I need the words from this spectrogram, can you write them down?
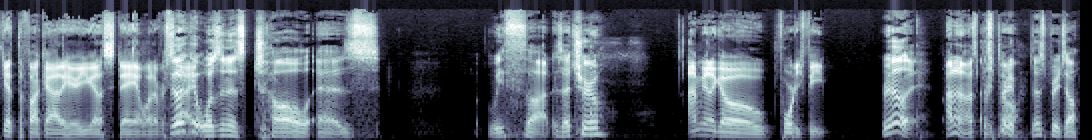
get the fuck out of here. You got to stay on whatever I feel side." like it wasn't as tall as we thought. Is that true? I'm gonna go 40 feet. Really? I don't know. That's That's pretty, pretty. tall. That's pretty tall.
